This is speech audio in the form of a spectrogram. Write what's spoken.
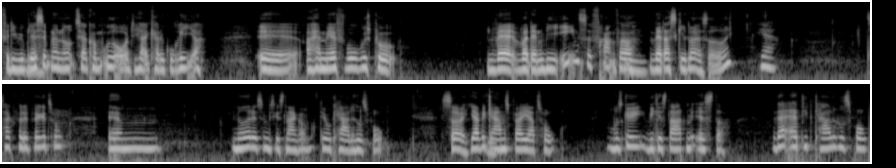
fordi vi bliver simpelthen nødt til at komme ud over de her kategorier, øh, og have mere fokus på, hvad, hvordan vi er ens, frem for Mm. hvad der skiller os ad. Ikke? Ja. Tak for det begge to. Um, noget af det, som vi skal snakke om, det er jo kærlighedssprog. Så jeg vil gerne spørge jer to. Måske vi kan starte med Esther. Hvad er dit kærlighedssprog?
